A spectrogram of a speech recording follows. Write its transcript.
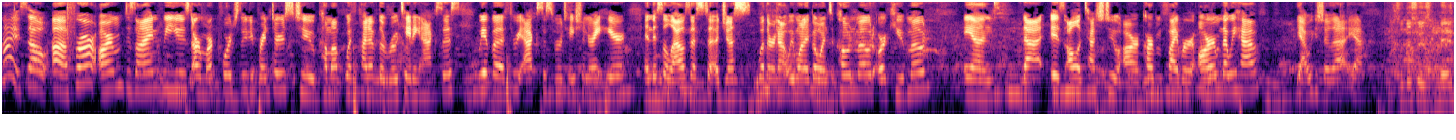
Hi, so uh, for our arm design, we used our Markforged 3D printers to come up with kind of the rotating axis. We have a three axis rotation right here, and this allows us to adjust whether or not we want to go into cone mode or cube mode. And that is all attached to our carbon fiber arm that we have. Yeah, we can show that, yeah. So this is mid.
